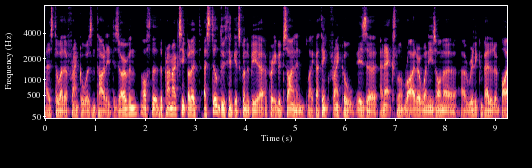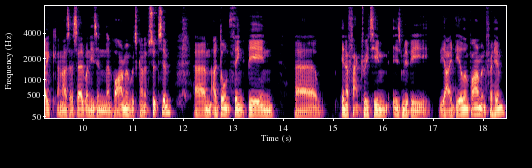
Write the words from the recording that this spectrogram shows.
as to whether Franco was entirely deserving of the, the Pramac seat, but I, I, still do think it's going to be a, a pretty good signing. Like, I think Franco is a, an excellent rider when he's on a, a, really competitive bike. And as I said, when he's in an environment which kind of suits him. Um, I don't think being uh, in a factory team is maybe the ideal environment for him.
